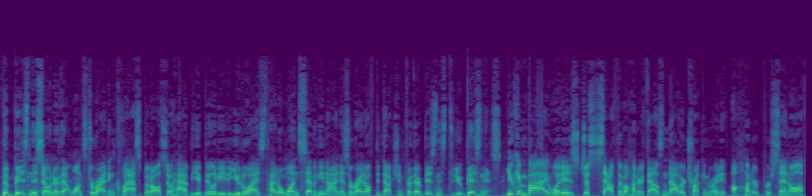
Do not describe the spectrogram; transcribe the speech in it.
the business owner that wants to ride in class but also have the ability to utilize Title 179 as a write off deduction for their business to do business. You can buy what is just south of a $100,000 truck and write it 100% off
